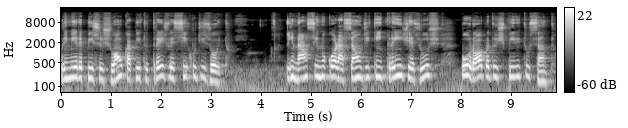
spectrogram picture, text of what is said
1 Epístola de João, capítulo 3, versículo 18. E nasce no coração de quem crê em Jesus por obra do Espírito Santo.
